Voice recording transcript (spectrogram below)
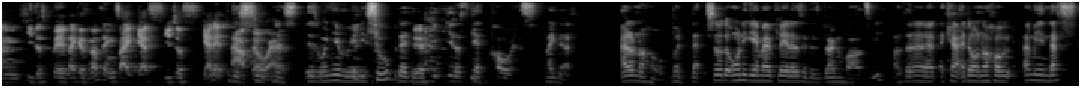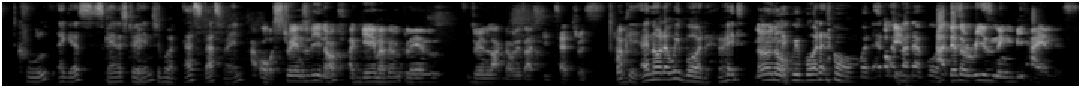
and he just played like it's nothing. So I guess you just get it The after a while. soupness is when you're really soup that Yeah. you, you just get powers like that. I don't know how, but that so the only game I played as it is Dragon Ball Z. Other than that, I can't. I don't know how. I mean, that's cool. I guess it's kind of strange, but that's that's fine. Oh, strangely enough, a game I've been playing during lockdown is actually Tetris. I'm- Okay, I know that we bored, right? No, no, no. Like we bored at home, but I, Okay. I'm not that bored. Uh, there's a reasoning behind this.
